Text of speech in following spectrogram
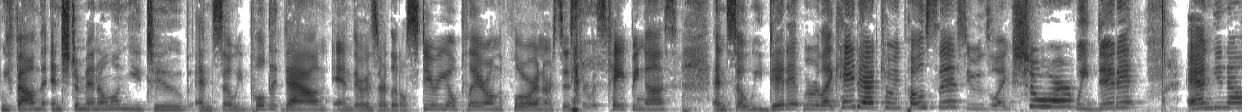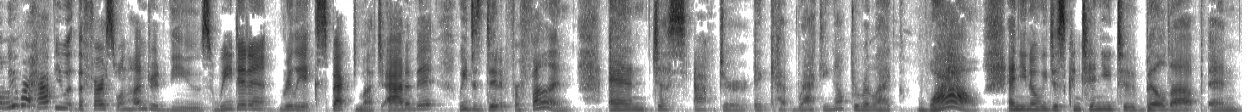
We found the instrumental on YouTube, and so we pulled it down. And there was our little stereo player on the floor, and our sister was taping us. And so we did it. We were like, "Hey, Dad, can we post this?" He was like, "Sure." We did it. And you know, we were happy with the first 100 views. We didn't really expect much out of it. We just did it for fun. And just after it kept racking up, we were like, wow. And you know, we just continued to build up and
